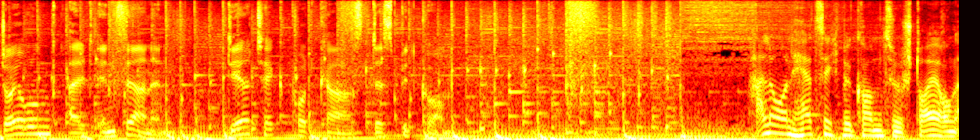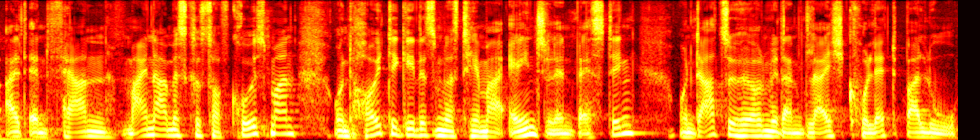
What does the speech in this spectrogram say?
Steuerung Alt Entfernen, der Tech-Podcast des Bitkom. Hallo und herzlich willkommen zu Steuerung Alt Entfernen. Mein Name ist Christoph Größmann und heute geht es um das Thema Angel Investing und dazu hören wir dann gleich Colette Balou.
